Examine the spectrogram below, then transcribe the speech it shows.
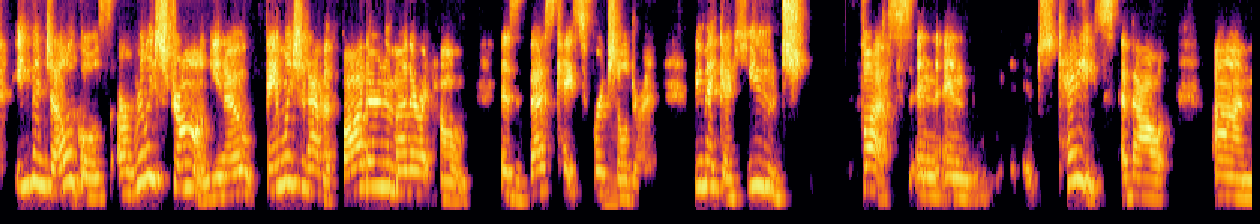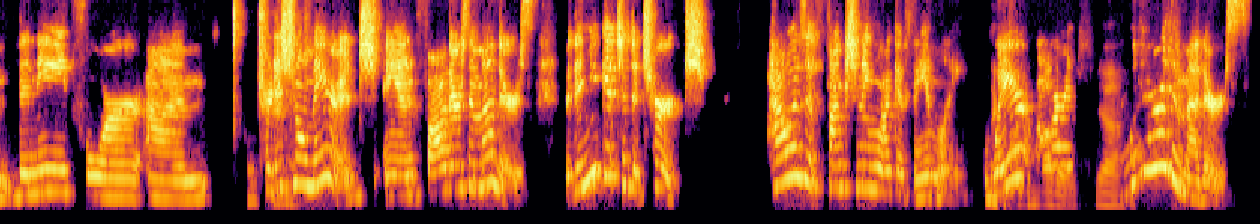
evangelicals are really strong. You know, families should have a father and a mother at home. That is the best case for mm-hmm. children. We make a huge fuss and, and case about um, the need for um, traditional marriage and fathers and mothers. But then you get to the church. How is it functioning like a family? Like where are yeah. where are the mothers?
